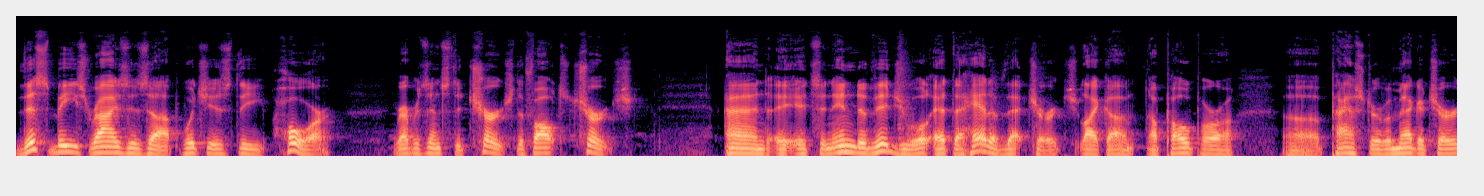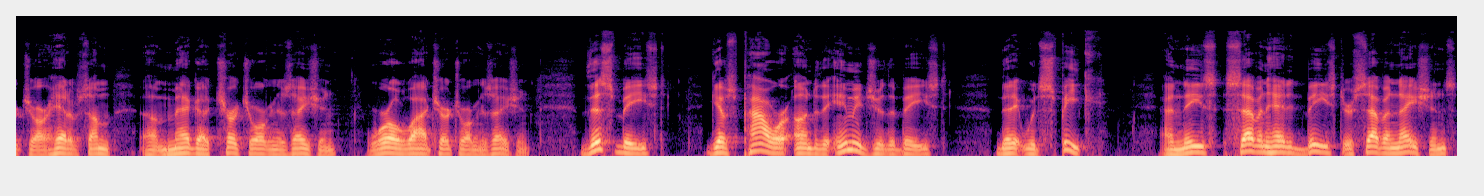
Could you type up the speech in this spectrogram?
This beast rises up, which is the whore, represents the church, the false church. And it's an individual at the head of that church, like a, a pope or a, uh, pastor of a mega church or head of some uh, mega church organization, worldwide church organization. This beast gives power unto the image of the beast that it would speak. And these seven headed beasts are seven nations,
